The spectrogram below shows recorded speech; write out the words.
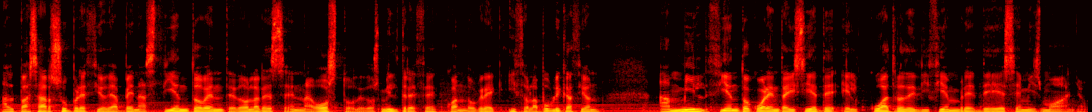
al pasar su precio de apenas 120 dólares en agosto de 2013, cuando Greg hizo la publicación, a 1.147 el 4 de diciembre de ese mismo año.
